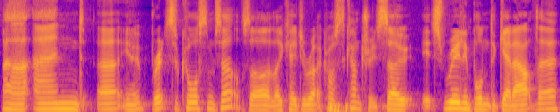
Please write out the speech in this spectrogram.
Uh, and uh, you know, Brits, of course, themselves are located right across the country. So it's really important to get out there.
